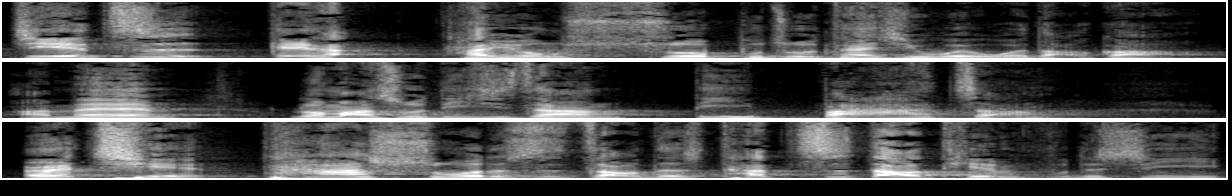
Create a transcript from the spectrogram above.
节制，给他。他用说不出叹息为我祷告，阿门。罗马书第几章？第八章。而且他说的是照着他知道天父的心意，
